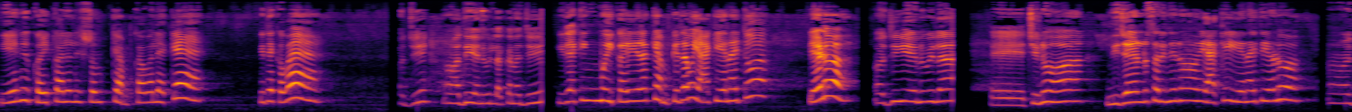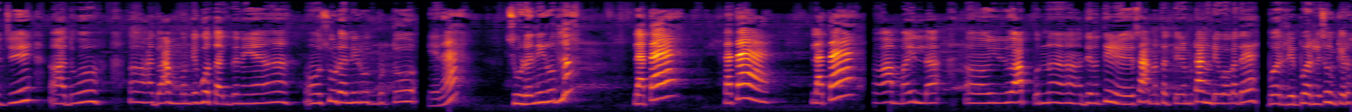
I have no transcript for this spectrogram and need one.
ಏನು ಕೈ ಕಾಲಲ್ಲಿ ಇಷ್ಟೊಂದು ಕೆಂಪ್ಕವಲ್ಲ ಯಾಕೆ? ಇದಕ್ಕವ ಅಜ್ಜಿ ಅದೇನು ಇಲ್ಲ ಕಣಜ್ಜಿ. ಇದಕ್ಕೆ ಹಿಂಗ್ ಮೈ ಕೈ ಯಾಕೆ ಏನಾಯ್ತು? ಹೇಳು. ಅಜ್ಜಿ, ಏನು ಇಲ್ಲ. ಏ, ಚಿನ್ನು ನಿಜ ಹೇಳು ಸರಿ ನೀನು ಯಾಕೆ ಏನಾಯ್ತು ಹೇಳು? ಅಜ್ಜಿ ಅದು ಅದು ಅಮ್ಮನಿಗೆ ಗೊತ್ತಾಗ್ದಾನೆ. ಸುಡ ನೀರು ಉದ್ಬಿಡ್ತು. ಏನ? ಸುಡ ನೀರು ಉದ್ಲು? ಲತಾ? ಲತಾ? ಲತಾ? ಅಮ್ಮ ಇಲ್ಲ. ಇದು ಅಪ್ಪನ ಅದೇನೋ ತಿ, ಸಾಮಾನು ತತ್ತೀನಿ ಬಿಟ್ಟು ಅಂಗಡಿಗೆ ಹೋಗದೆ. ಬರ್ಲಿ ಬರ್ಲಿ ಸುಮ್ಕಿರು.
